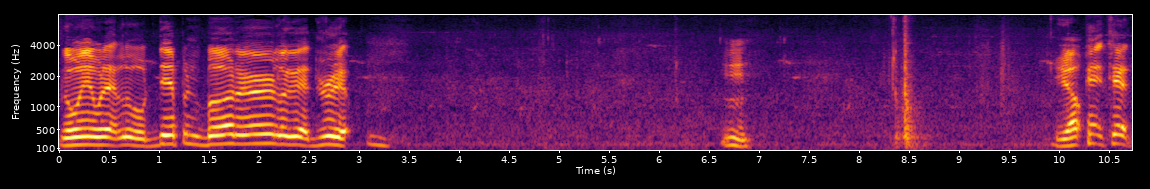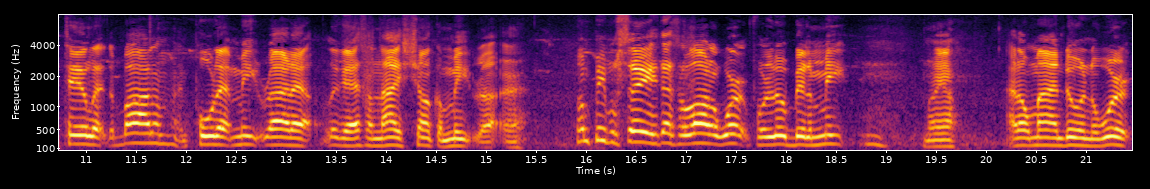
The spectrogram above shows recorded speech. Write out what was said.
Go in with that little dipping butter. Look at that drip. Mmm. Yep. Pinch that tail at the bottom and pull that meat right out. Look at that, that's a nice chunk of meat right there. Some people say that's a lot of work for a little bit of meat. Well, I don't mind doing the work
